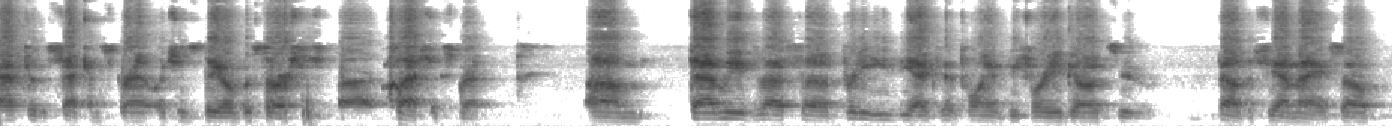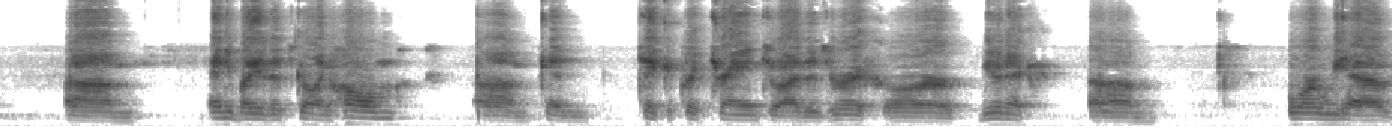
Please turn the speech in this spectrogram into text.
after the second sprint, which is the Oberstdorf uh, Classic Sprint. Um, that leaves us a pretty easy exit point before you go to Val di Fiemme. So um, anybody that's going home um, can take a quick train to either Zurich or Munich um, or we have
